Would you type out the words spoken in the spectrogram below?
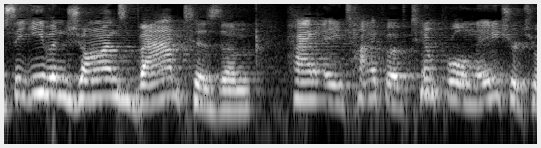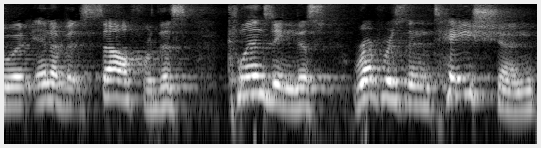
See, even John's baptism had a type of temporal nature to it in of itself for this cleansing, this representation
